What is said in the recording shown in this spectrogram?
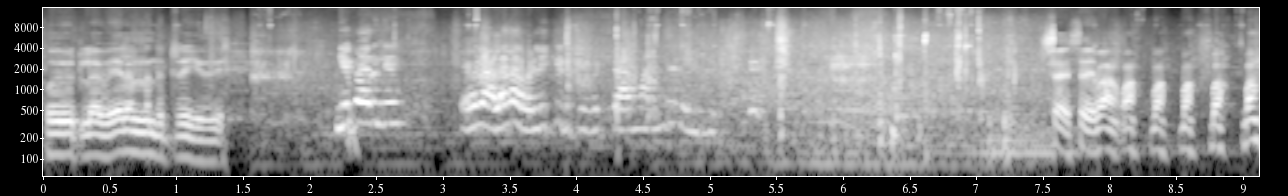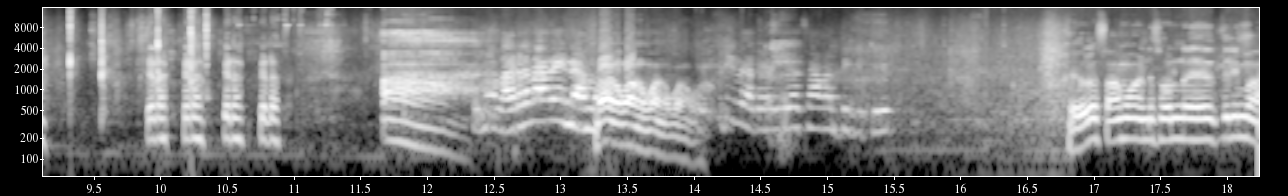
புது வீட்டில் வேலை நடந்துட்டு இருக்குது. இங்க பாருங்க. எவ்வளவு அழகா வெளிக்கெடுத்து விட்டா மண்ணு சரி சரி வாங்க வாங்க வாங்க வாங்க வாங்க வாங்க கிட கிட கிட கிட ஆ. நான் வாங்க வாங்க வாங்க வாங்க. எப்படி வர? எவ்வளோ சாமான் சொன்னது தெரியுமா?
